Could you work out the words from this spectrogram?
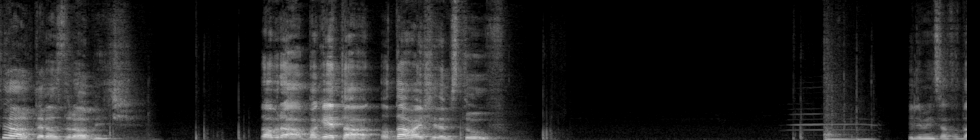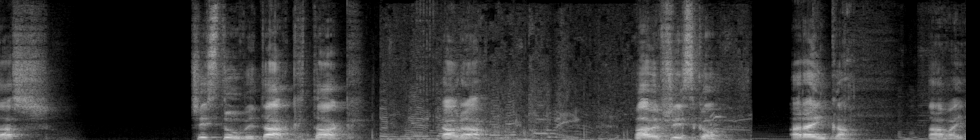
co mam teraz zrobić? Dobra, bagieta, oddawaj 7 stów. Ile mi za to dasz? 3 stówy, tak, tak. Dobra. Mamy wszystko. A ręka. Dawaj.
